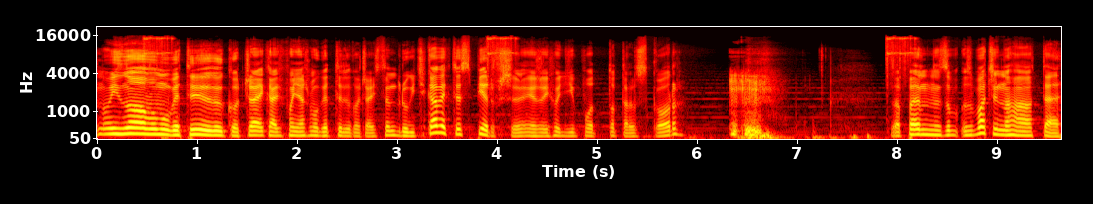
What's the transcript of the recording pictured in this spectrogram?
No i znowu mówię tylko czekać, ponieważ mogę tylko czekać. Ten drugi. Ciekawe, kto jest pierwszy, jeżeli chodzi po total score. Zapewne zob- zobaczę na te.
